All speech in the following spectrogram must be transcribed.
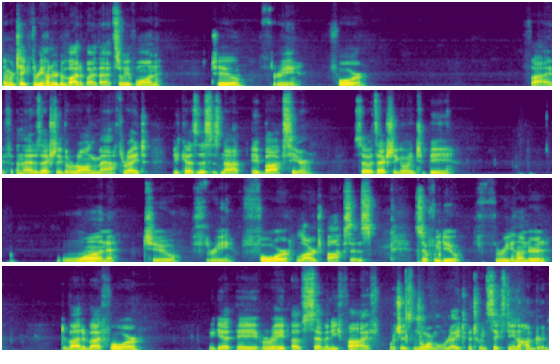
And we're take 300 divided by that. So we have 1, 2, 3, 4, 5. And that is actually the wrong math, right? Because this is not a box here. So it's actually going to be 1, 2, 3, 4 large boxes. So if we do 300 divided by 4, we get a rate of 75, which is normal, right, between 60 and 100.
